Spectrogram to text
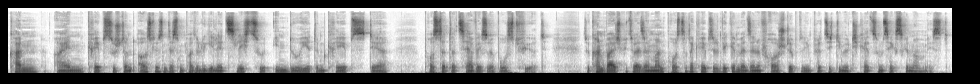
kann einen Krebszustand auslösen, dessen Pathologie letztlich zu induriertem Krebs der Prostata, Cervix oder Brust führt. So kann beispielsweise ein Mann Prostatakrebs entwickeln, wenn seine Frau stirbt und ihm plötzlich die Möglichkeit zum Sex genommen ist.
